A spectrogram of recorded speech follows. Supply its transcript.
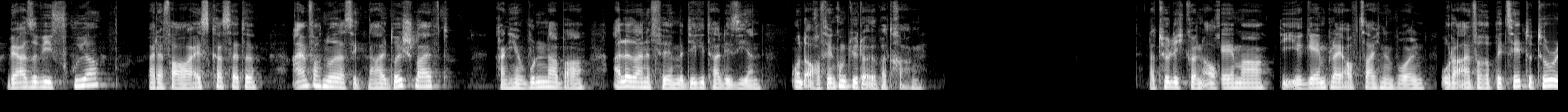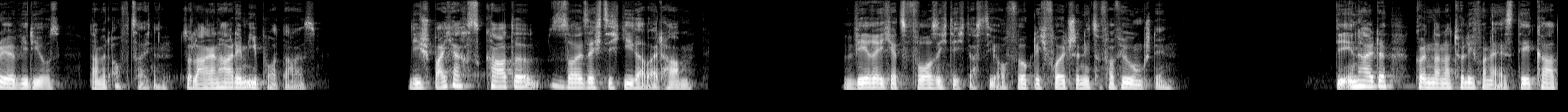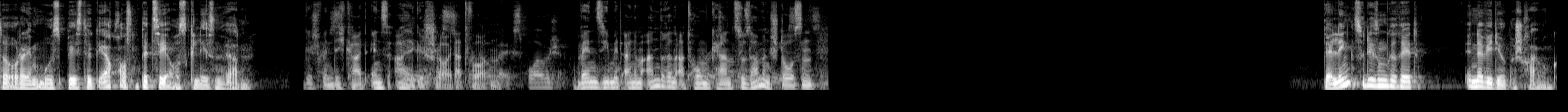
Wer also wie früher bei der VHS-Kassette einfach nur das Signal durchschleift, kann hier wunderbar alle seine Filme digitalisieren und auch auf den Computer übertragen. Natürlich können auch Gamer, die ihr Gameplay aufzeichnen wollen oder einfache PC-Tutorial-Videos damit aufzeichnen, solange ein HDMI-Port da ist. Die Speicherkarte soll 60 GB haben. Wäre ich jetzt vorsichtig, dass die auch wirklich vollständig zur Verfügung stehen. Die Inhalte können dann natürlich von der SD-Karte oder dem USB-Stick auch auf dem PC ausgelesen werden. Geschwindigkeit ins All geschleudert wurden. Wenn sie mit einem anderen Atomkern zusammenstoßen, Der Link zu diesem Gerät in der Videobeschreibung.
